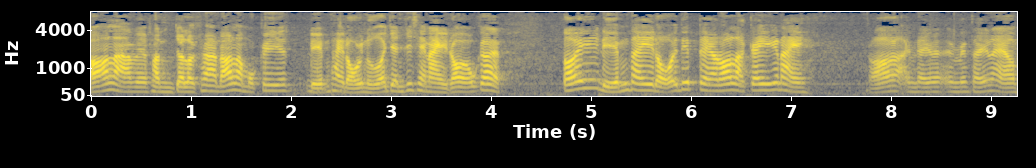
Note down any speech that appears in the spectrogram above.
đó là về phần trợ lực ha đó là một cái điểm thay đổi nữa trên chiếc xe này. Rồi, ok. Tới điểm thay đổi tiếp theo đó là cây cái này. Đó, anh thấy anh thấy cái này không?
